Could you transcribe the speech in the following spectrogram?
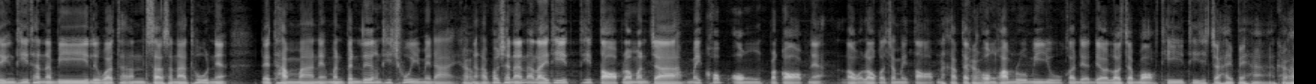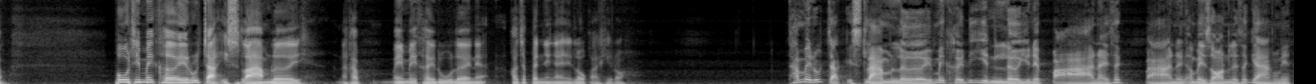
สิ่งที่ท่านนบี หรือว่าท่านศาสนาทูตเนี่ยได้ทำมาเนี่ยมันเป็นเรื่องที่ช่วยไม่ได้ครับนะครับ เพราะฉะนั้นอะไรที่ที่ตอบแล้วมันจะไม่ครบองค์ประกอบเนี่ยเราเราก็จะไม่ตอบนะครับ แต่ครับองค์ความรู้มีอยู่ก็เดี๋ยวเดี๋ยวเราจะบอกที่ที่จะให้ไปหานะครับ ผู้ที่ไม่เคยรู้จักอิสลามเลยนะครับ ไม่ไม่เคยรู้เลยเนี่ยเขาจะเป็นยังไงในโลกอาคิเราะห์ ถ้าไม่รู้จักอิสลามเลย ไม่เคยได้ยินเลยอยู่ในป่าไหนสักป่าหนึ่งอเมซอนเลยสักอย่างเนี่ย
